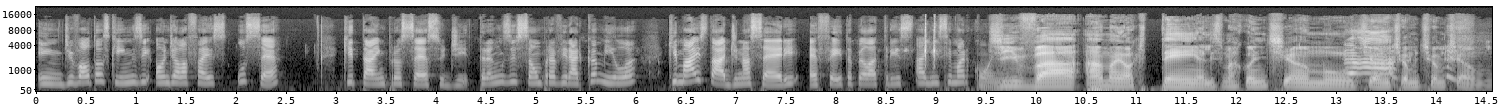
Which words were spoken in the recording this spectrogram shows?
em De Volta aos 15, onde ela faz o Sé, que tá em processo de transição pra virar Camila, que mais tarde na série é feita pela atriz Alice Marconi. Diva, a maior que tem. Alice Marconi, te amo. Te amo, te amo, te amo, te amo.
